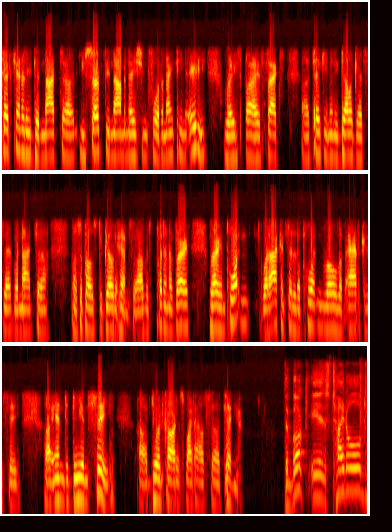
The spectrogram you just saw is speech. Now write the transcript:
Ted Kennedy did not uh, usurp the nomination for the 1980 race by, in fact, uh, taking any delegates that were not uh, supposed to go to him. So I was put in a very, very important, what I considered important role of advocacy uh, in the DNC uh, during Carter's White House uh, tenure. The book is titled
